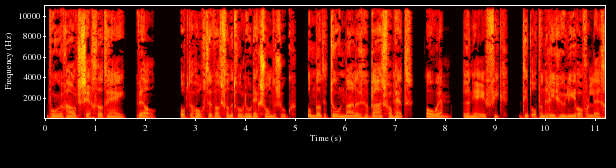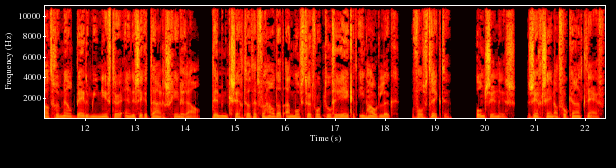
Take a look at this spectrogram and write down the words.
Borghout zegt dat hij, wel, op de hoogte was van het Rolodex-onderzoek, omdat de toenmalige baas van het OM, René Fiek, dit op een regulier overleg had gemeld bij de minister en de secretaris-generaal. Demming zegt dat het verhaal dat aan Mostert wordt toegerekend inhoudelijk, volstrekte onzin is, zegt zijn advocaat Knijf.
